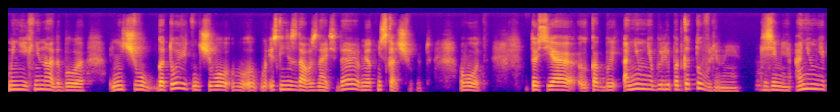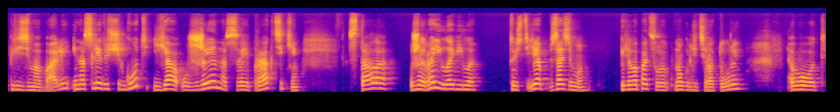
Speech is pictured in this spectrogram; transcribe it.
Мне их не надо было ничего готовить, ничего э, из гнезда, вы знаете, да, мед не скачивают. Вот. То есть я э, как бы, они меня были подготовленные к зиме. Они у меня перезимовали. И на следующий год я уже на своей практике стала, уже раи ловила. То есть я за зиму перелопатила много литературы. Вот.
